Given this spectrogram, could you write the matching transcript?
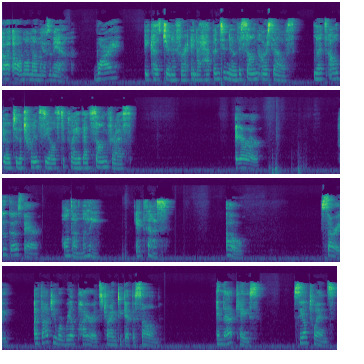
uh, um, um, um, as a man. Why? Because Jennifer and I happen to know the song ourselves. Let's all go to the Twin Seals to play that song for us. ARR. Who goes there? Hold on, Lily. It's us. Oh. Sorry. I thought you were real pirates trying to get the song. In that case, Seal Twins,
